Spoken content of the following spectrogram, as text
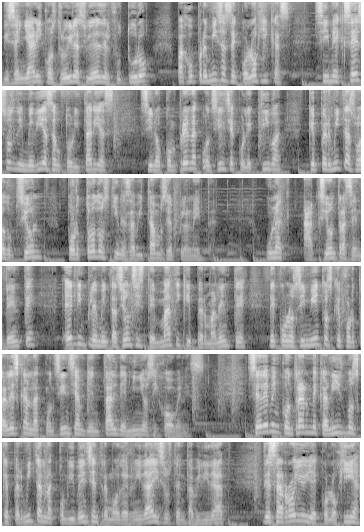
Diseñar y construir las ciudades del futuro bajo premisas ecológicas, sin excesos ni medidas autoritarias, sino con plena conciencia colectiva que permita su adopción por todos quienes habitamos el planeta. Una acción trascendente es la implementación sistemática y permanente de conocimientos que fortalezcan la conciencia ambiental de niños y jóvenes. Se deben encontrar mecanismos que permitan la convivencia entre modernidad y sustentabilidad, desarrollo y ecología,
